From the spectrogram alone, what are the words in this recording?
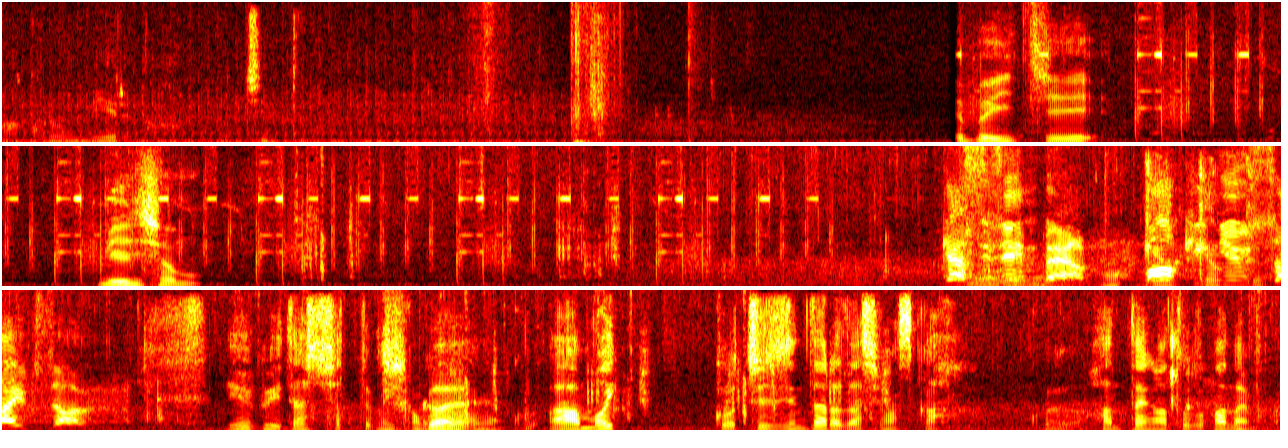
あ、これも見えるな。こっちにと V1 ミュージシャン。ガ。UV 出しちゃってもいいかも。あ、もう一個縮んだら出しますか。反対側届かないもんね。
